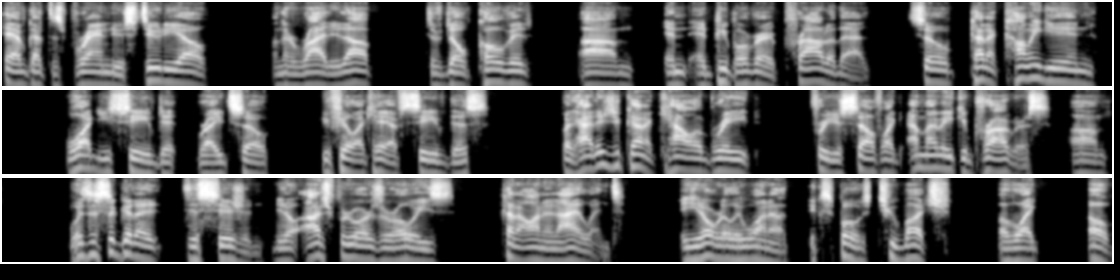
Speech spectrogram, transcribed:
hey, I've got this brand new studio. I'm going to ride it up. There's no COVID, um, and and people are very proud of that. So kind of coming in one, you saved it, right? So you feel like, hey, I've saved this. But how did you kind of calibrate for yourself? Like, am I making progress? Um, was this a good uh, decision? You know, entrepreneurs are always kind of on an island and you don't really want to expose too much of like, oh,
